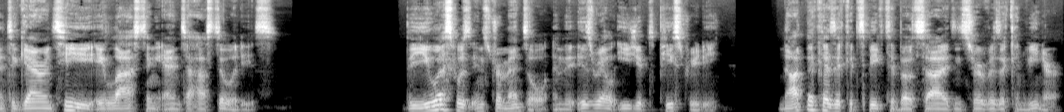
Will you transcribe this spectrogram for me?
and to guarantee a lasting end to hostilities. The US was instrumental in the Israel Egypt peace treaty, not because it could speak to both sides and serve as a convener,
